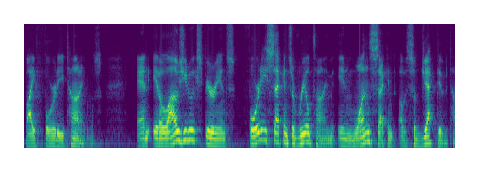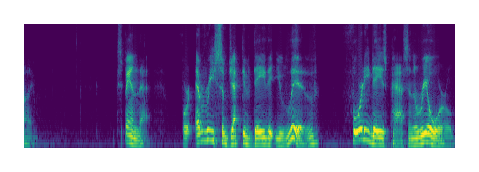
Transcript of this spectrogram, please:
by 40 times. And it allows you to experience 40 seconds of real time in one second of subjective time. Expand that. For every subjective day that you live, 40 days pass in the real world.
